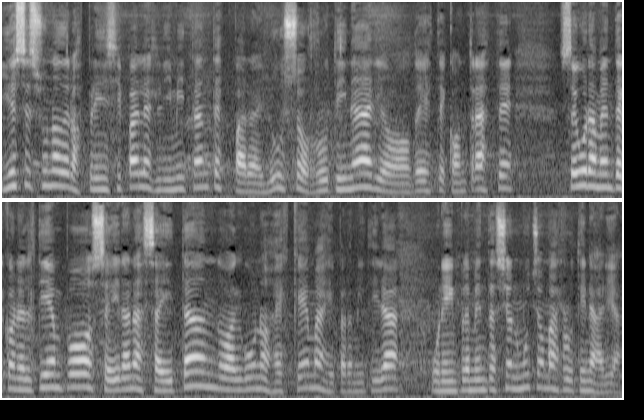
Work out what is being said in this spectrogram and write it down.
y ese es uno de los principales limitantes para el uso rutinario de este contraste. Seguramente con el tiempo se irán aceitando algunos esquemas y permitirá una implementación mucho más rutinaria.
